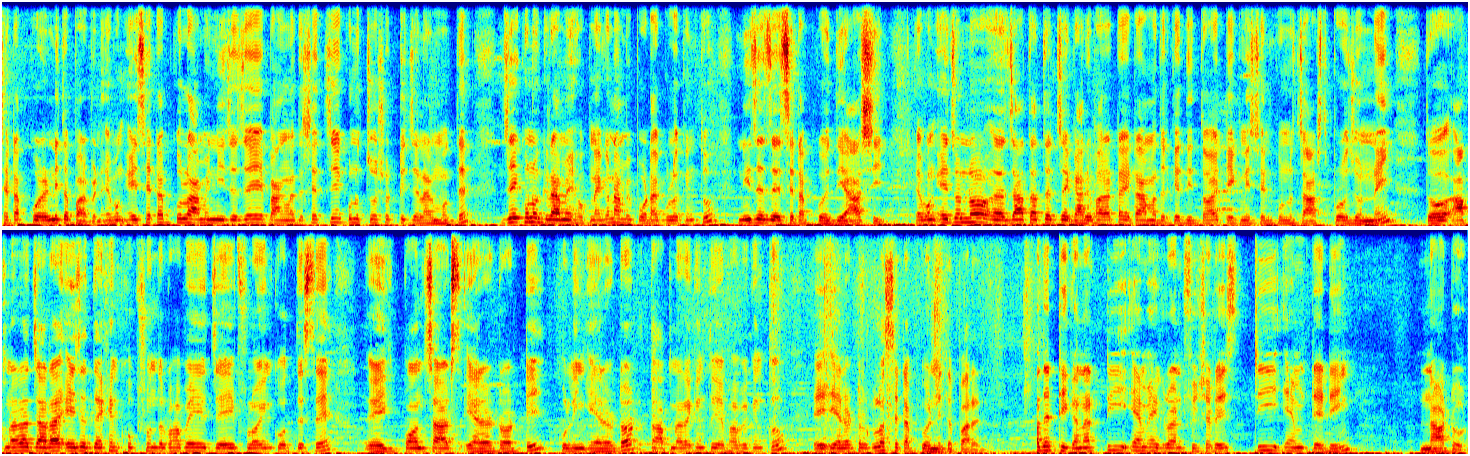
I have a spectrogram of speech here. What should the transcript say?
সেট করে নিতে পারবেন। এবং এই সেট আমি নিজে যে বাংলাদেশের যে কোনো চৌষট্টি জেলার মধ্যে, যে কোনো গ্রামে হোক না কেন আমি প্রোডাক্টগুলো কিন্তু নিজে যে সেট করে দিয়ে আসি। এবং এই জন্য যাতায়াতের যে গাড়ি ভাড়াটা, এটা আমাদেরকে দিতে হয়। টেকনিশিয়ান কোনো চার্জ প্রয়োজন নেই। তো আপনারা যারা এই যে দেখেন খুব সুন্দরভাবে যে ফ্লোয়িং করতেছে, এই পঞ্চার্স এয়ারটরটি কুলিং এয়ারটর তো আপনারা কিন্তু এভাবে কিন্তু এই এয়ারটরগুলো সেট আপ করে নিতে পারেন। আমাদের ঠিকানা T M agro and fisheries T M trading Natore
